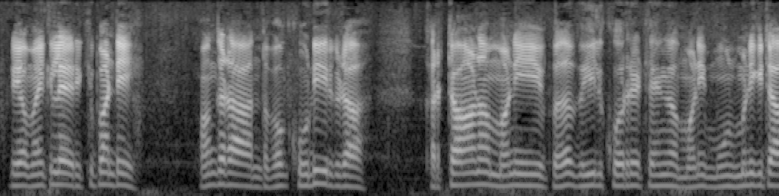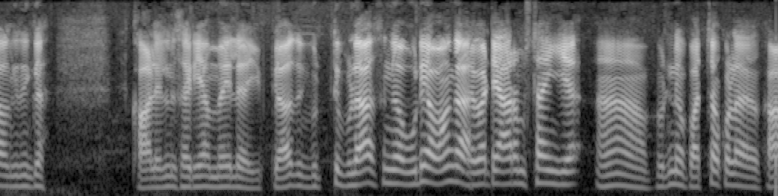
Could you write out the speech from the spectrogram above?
அப்படியே மைக்கில் இருக்கு பாண்டி. வாங்கடா அந்த பக்கம் கொடி இருக்குடா. கரெக்டான மணி இப்போ தான் வெயில் குறையிட்டேங்க மணி மூணு மணிக்கிட்ட ஆகுதுங்க. காலையிலேருந்து சரியாக மேல. இப்போயாவது விட்டு விளாசுங்க ஓடியா வாங்க. வாட்டி ஆரம்பிச்சிட்டாங்க. ஆ அப்படின்னு பச்சை கொலை கா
